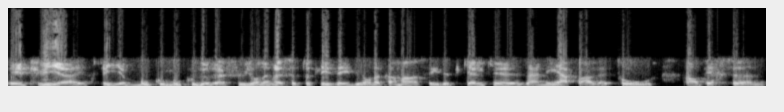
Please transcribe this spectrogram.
Et puis, euh, écoutez, il y a beaucoup, beaucoup de refuges. On aimerait ça toutes les aider. On a commencé depuis quelques années à faire le tour en personne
